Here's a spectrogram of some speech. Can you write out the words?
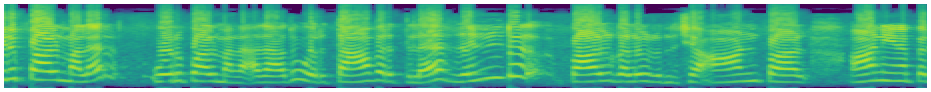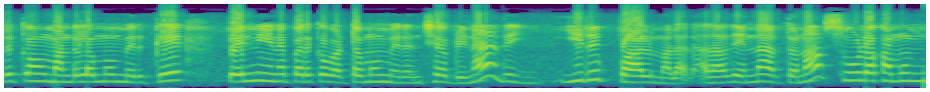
இருபால் மலர் ஒரு பால் மலர் அதாவது ஒரு தாவரத்துல ரெண்டு பால்களும் இருந்துச்சு. ஆண் பால் ஆண் இனப்பெருக்க மண்டலமும் இருக்கு பெண் இனப்பெருக்க வட்டமும் இருந்துச்சு அப்படின்னா இது இரு பால் மலர். அதாவது என்ன அர்த்தம்னா சூலகமும்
